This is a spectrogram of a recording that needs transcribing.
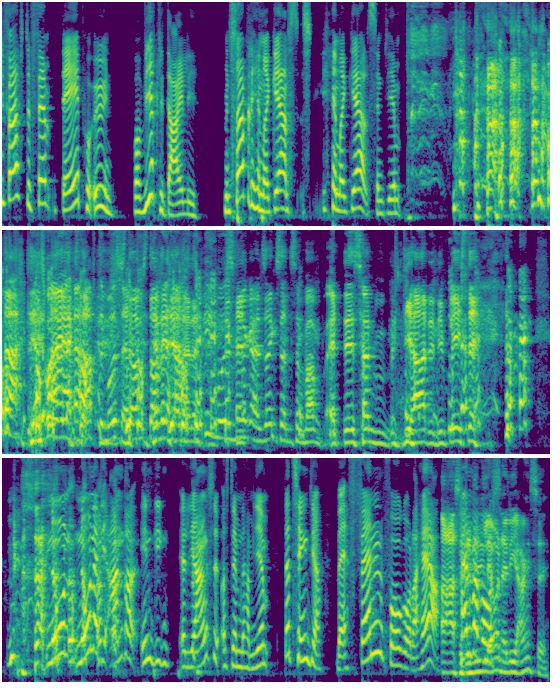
de første fem dage på øen var virkelig dejlige. Men så blev Henrik Gerl, Henrik Gerl sendt hjem. Jeg tror, jeg har haft det modsat. Stop, stop Jeg det der. Det modsat. virker altså ikke sådan, som om, at det er sådan, de har det, de fleste. Nogle, nogle af de andre indgik alliance og stemte ham hjem. Der tænkte jeg, hvad fanden foregår der her? Ah, så han, det, var de laver vores, en alliance.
